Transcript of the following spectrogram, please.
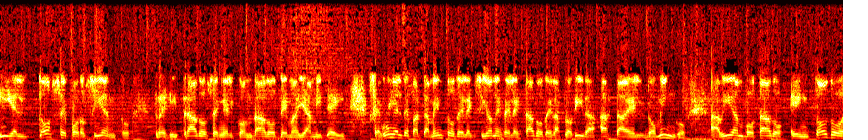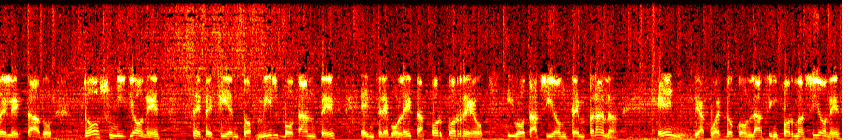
y el 12% registrados en el condado de Miami-Dade. Según el Departamento de Elecciones del Estado de la Florida, hasta el domingo habían votado en todo el estado dos millones 700 mil votantes entre boletas por correo y votación temprana. En, de acuerdo con las informaciones,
